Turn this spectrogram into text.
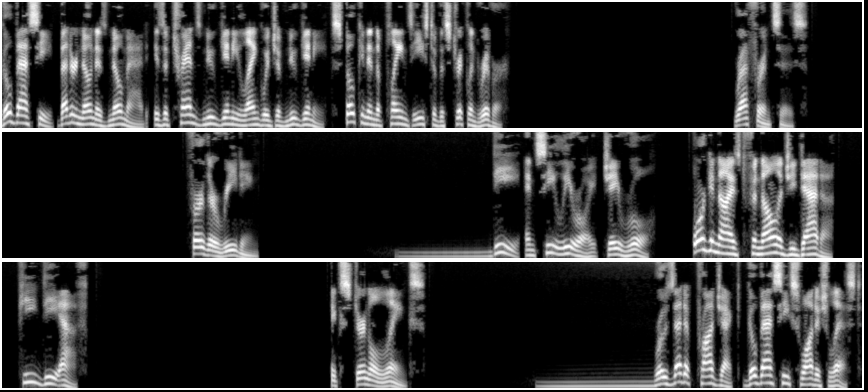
Gobasi, better known as Nomad, is a trans-New Guinea language of New Guinea, spoken in the plains east of the Strickland River. References Further reading D. and C. Leroy, J. Rule. Organized Phonology Data. PDF. External links Rosetta Project, Gobasi Swadesh List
